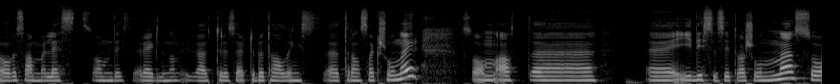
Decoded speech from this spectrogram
over samme lest som disse reglene om uautoriserte betalingstransaksjoner. Sånn at eh, eh i disse situasjonene så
